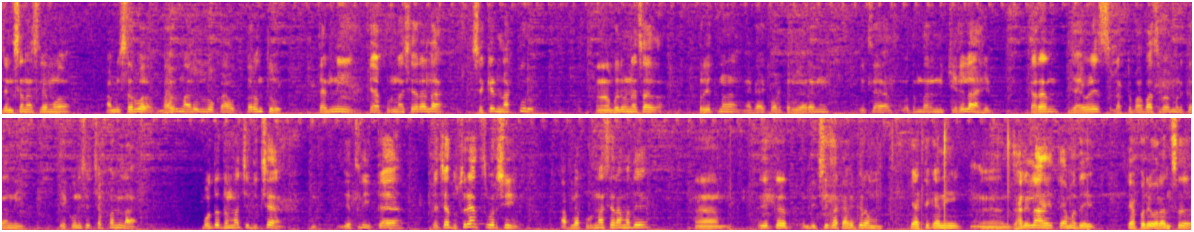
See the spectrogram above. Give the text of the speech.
जंक्शन असल्यामुळं आम्ही सर्व बाहेरून आलेले लोक आहोत. परंतु त्यांनी या पूर्णा शहराला सेकंड नागपूर बनवण्याचा प्रयत्न या गायकवाड परिवाराने इथल्या वतनदारांनी केलेला आहे. कारण ज्यावेळेस डॉक्टर बाबासाहेब आंबेडकरांनी एकोणीसशे छप्पनला बौद्ध धर्माची दीक्षा घेतली त्या त्याच्या दुसऱ्याच वर्षी आपल्या पूर्णा शहरामध्ये एक दीक्षेचा कार्यक्रम या ठिकाणी झालेला आहे. त्यामध्ये त्या परिवारांचं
